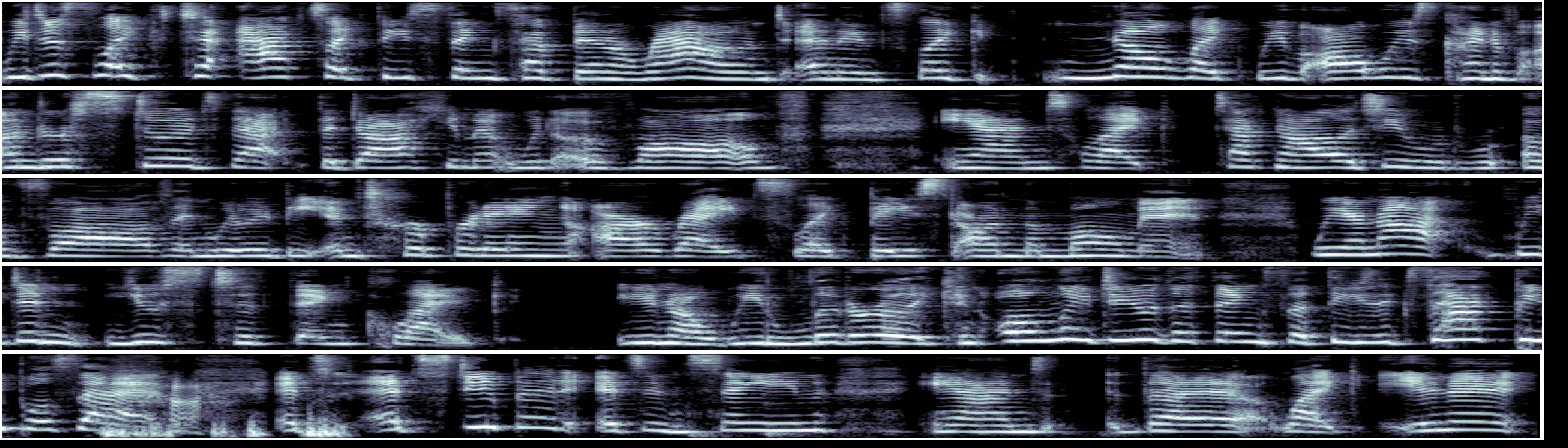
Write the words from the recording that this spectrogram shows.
we just like to act like these things have been around and it's like no like we've always kind of understood that the document would evolve and like technology would evolve and we would be interpreting our rights like based on the moment. We are not we didn't used to think like you know we literally can only do the things that these exact people said it's it's stupid it's insane and the like in it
